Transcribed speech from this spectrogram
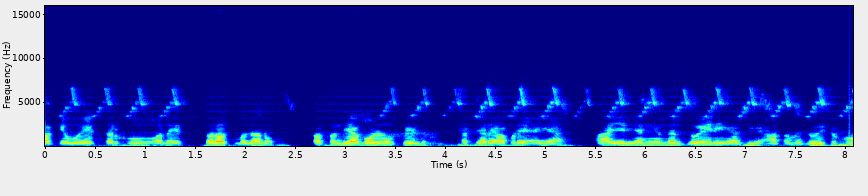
આ કેવું એક સરખું અને એક સરસ મજાનું સંધ્યા ગોલ્ડનું ફિલ્ડ અત્યારે આપણે અહીંયા આ એરિયાની અંદર જોઈ રહ્યા છીએ. આ તમે જોઈ શકો.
